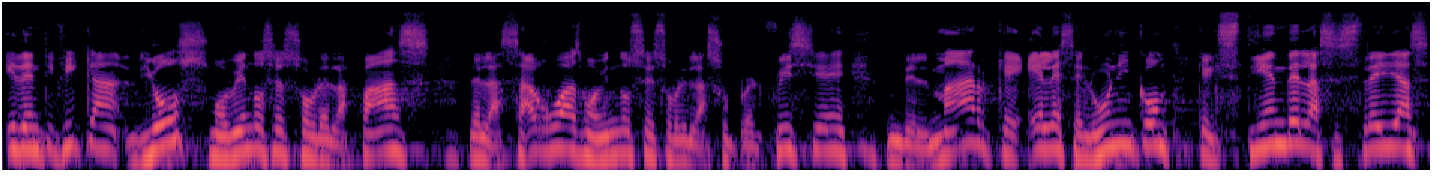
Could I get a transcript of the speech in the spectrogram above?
identifica Dios moviéndose sobre la faz de las aguas, moviéndose sobre la superficie del mar, que Él es el único que extiende las estrellas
